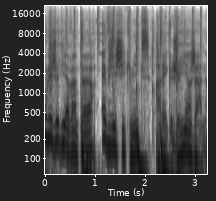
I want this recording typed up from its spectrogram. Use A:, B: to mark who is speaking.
A: Tous les jeudis à 20h, FG Chic Mix avec Julien Jeanne.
